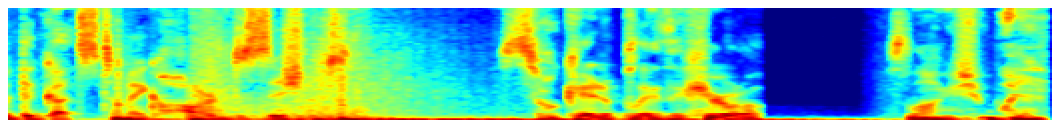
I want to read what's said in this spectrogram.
with the guts to make hard decisions. It's okay to play the hero as long as you win.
